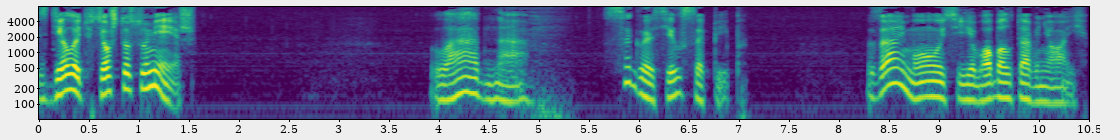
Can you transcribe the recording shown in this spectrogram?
сделать все, что сумеешь. «Ладно», — согласился Пип. «Займусь его болтовней.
